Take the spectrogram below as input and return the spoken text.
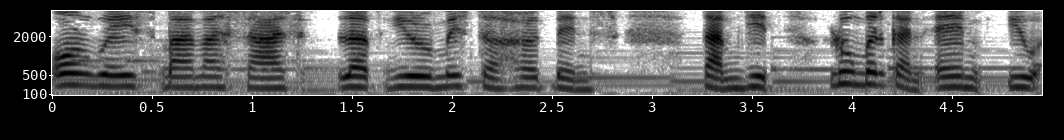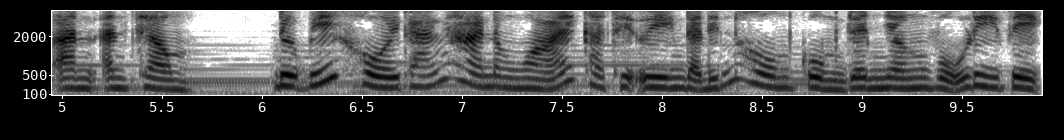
Always by my side, love you Mr. Husband. Tạm dịch, luôn bên cạnh em, yêu anh, anh chồng. Được biết, hồi tháng 2 năm ngoái, Cathy Uyên đã đính hôn cùng doanh nhân Vũ Ly Việt.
